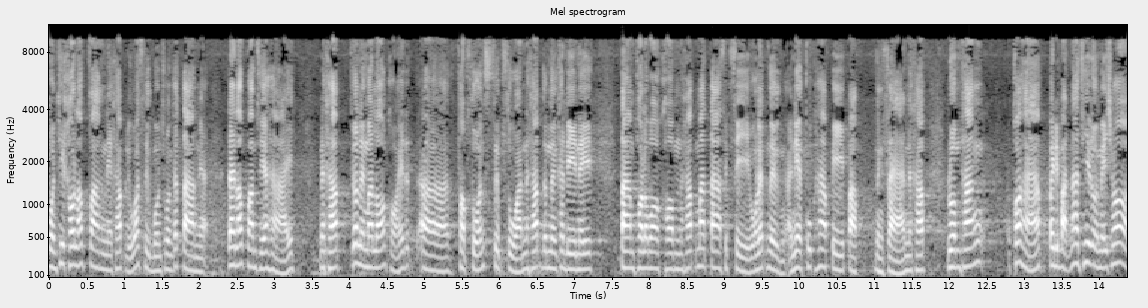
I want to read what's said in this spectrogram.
คนที่เขารับฟังเนี่ยครับหรือว่าสื่อมวลชนก็ตามเนี่ยได้รับความเสียหายนะครับ ก็เลยมาร้องขอให้อสอบสวนสืบสวนนะครับดำเนินคดีในตามพรบคอมนะครับมาตรา 14 วงเล็บหนึ่งอันนี้คุก 5 ปีปรับ1 0 0 0 0แสนนะครับรวมทั้งข้อหาปฏิบัติหน้าที่โดยไม่ชอบ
